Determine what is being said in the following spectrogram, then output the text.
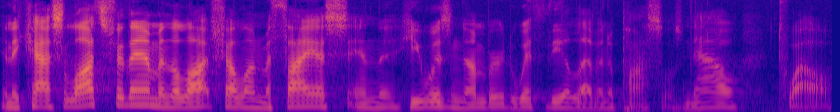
And they cast lots for them, and the lot fell on Matthias, and the, he was numbered with the 11 apostles, now 12.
